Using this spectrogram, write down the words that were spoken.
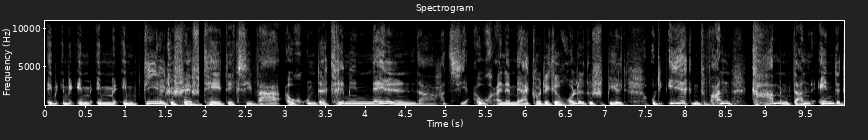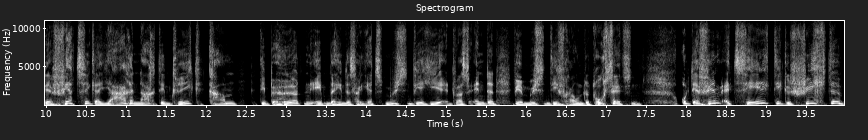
im, im, im, im Dealgeschäft tätig, sie war auch unter Kriminellen, da hat sie auch eine merkwürdige Rolle gespielt. Und irgendwann kamen dann Ende der 40er Jahre nach dem Krieg, kamen die Behörden eben dahinter, sagen, jetzt müssen wir hier etwas ändern, wir müssen die Frau unter Druck setzen. Und der Film erzählt die Geschichte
